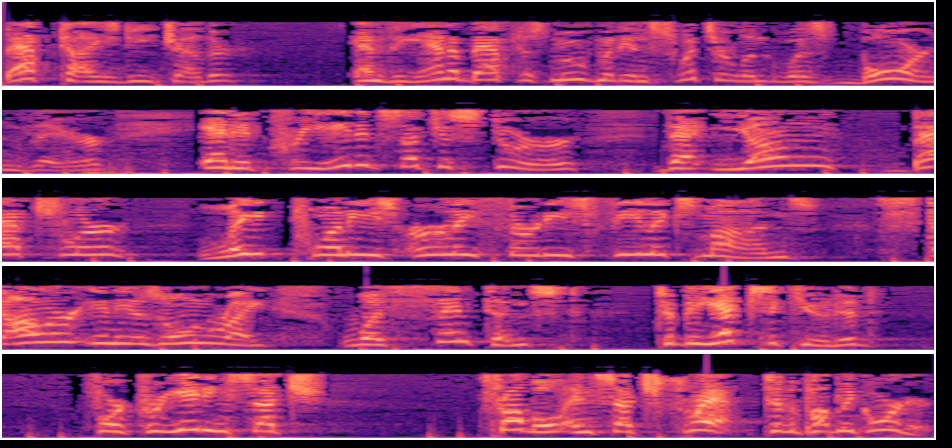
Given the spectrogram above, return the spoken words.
baptized each other and the Anabaptist movement in Switzerland was born there, and it created such a stir that young bachelor, late 20s, early 30s Felix Manz, scholar in his own right, was sentenced to be executed for creating such trouble and such threat to the public order.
